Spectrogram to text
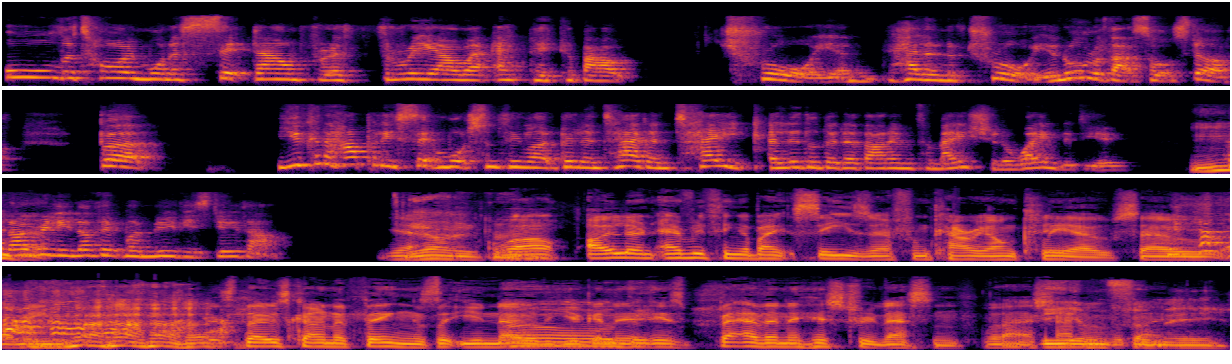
all the time want to sit down for a three-hour epic about Troy and Helen of Troy and all of that sort of stuff. But you can happily sit and watch something like Bill and Ted and take a little bit of that information away with you. Mm. And I really love it when movies do that. Yeah. Yeah, I well, I learned everything about Caesar from Carry On Cleo. So, I mean, it's those kind of things that you know that you're Oh, going to, the- it's better than a history lesson without a the shadow of a doubt. infamy.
